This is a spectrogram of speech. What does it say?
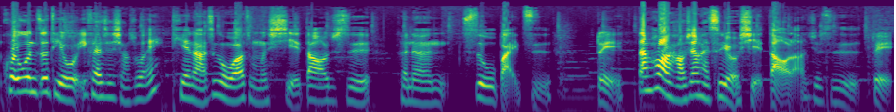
会问这题，我一开始想说，哎，天哪，这个我要怎么写到就是。可能四五百字，对，但后来好像还是有写到了，就是对，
